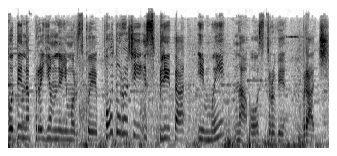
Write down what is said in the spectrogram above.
Година приємної морської подорожі із Спліта, і ми на острові Брач.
